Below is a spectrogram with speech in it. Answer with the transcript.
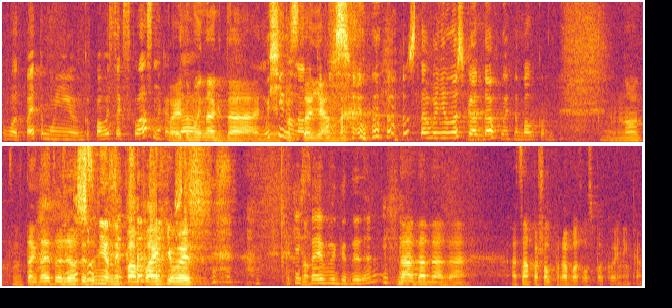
Вот, поэтому и групповой секс классно, когда Поэтому иногда, а мужчину постоянно. надо приглашать, чтобы немножко отдохнуть на балконе. Ну, тогда это уже Это от измены попахивает. Какие Ну, свои выгоды, да? Да, да, да, да. А сам пошел поработал спокойненько.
